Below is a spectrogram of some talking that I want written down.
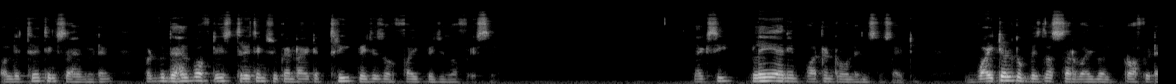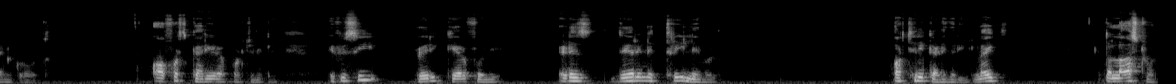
Only three things i have written but with the help of these three things you can write a three pages or five pages of essay. Like see play an important role in society. Vital to business survival profit and growth. Offers career opportunity. If you see very carefully it is there in a three level or three category like the last one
